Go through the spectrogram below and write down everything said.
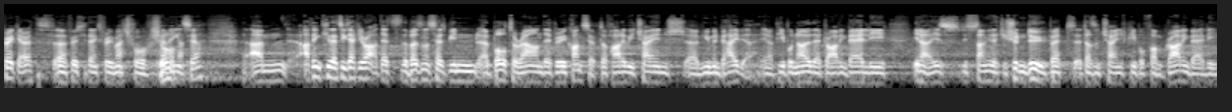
Great, Gareth. Uh, firstly, thanks very much for sure. having us here. Um, I think that's exactly right. That's the business has been uh, built around that very concept of how do we change um, human behavior. You know, people know that driving badly, you know, is, is something that you shouldn't do, but it doesn't change people from driving badly.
